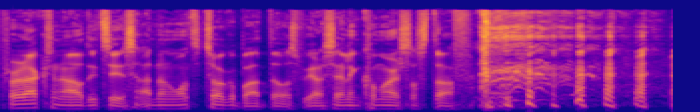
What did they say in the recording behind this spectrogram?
Production outages, I don't want to talk about those. We are selling commercial stuff.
